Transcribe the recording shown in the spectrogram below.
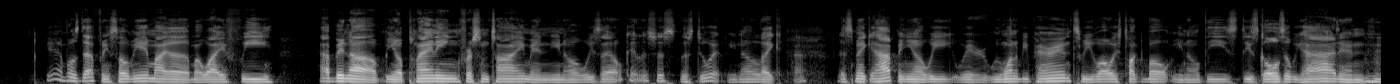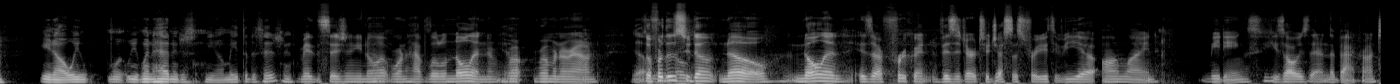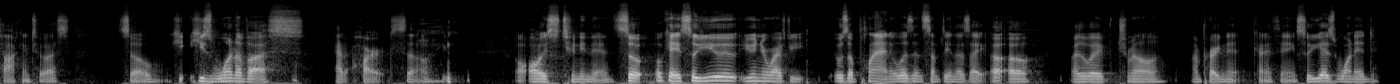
Yeah, most definitely. So me and my uh, my wife, we have been uh you know planning for some time, and you know we said, okay, let's just let's do it. You know, like Okay. let's make it happen. You know, we we we want to be parents. We've always talked about you know these these goals that we had, and you know we we went ahead and just you know made the decision. Made the decision. You know what? We're gonna have little Nolan ro- roaming around. Yeah, so for those who don't know, Nolan is our frequent visitor to Justice for Youth via online meetings. He's always there in the background talking to us. So he, he's one of us at heart. So he, always tuning in. So okay, so you you and your wife, you, it was a plan. It wasn't something that's like, uh oh. By the way, Tremel, I'm pregnant, kind of thing. So you guys wanted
